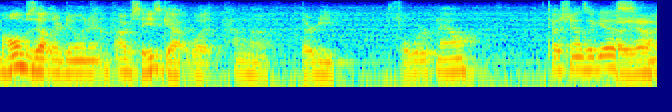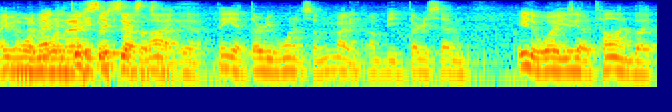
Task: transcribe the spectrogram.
Mahomes is out there doing it. Obviously, he's got what I don't know, 34 now touchdowns, I guess. Oh, yeah. Maybe Yeah, more maybe than that. than 'cause that. He threw six, six last night. night, yeah. I think he had 31 at some. He might be 37. Either way, he's got a ton. But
